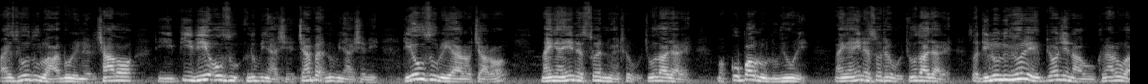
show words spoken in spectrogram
ပိုင်ဆိုးသူလိုဟာမျိုးတွေနဲ့တခြားသောဒီပြည်ပြေးအုပ်စုအမှုပညာရှင်အကျန်းဖက်အမှုပညာရှင်တွေဒီအုပ်စုတွေကတော့ကြတော့နိုင်ငံရေးနဲ့ဆွဲနွယ်ထုတ်ဖို့ကြိုးစားကြတယ်မကိုပေါက်လူလူမျိုးတွေ နိုင်ငံရေးနဲ့ဆွဲထုတ်ဖို့ကြိုးစားကြတယ်ဆိုတော့ဒီလိုလူမျိုးတွေပြောချင်တာကိုခင်ဗျားတို့က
